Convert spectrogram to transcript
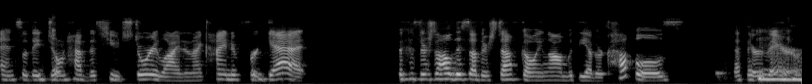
And so they don't have this huge storyline and I kind of forget because there's all this other stuff going on with the other couples that they're there.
